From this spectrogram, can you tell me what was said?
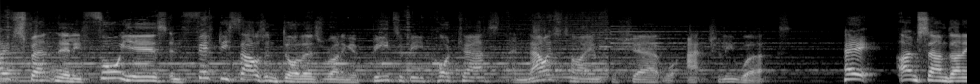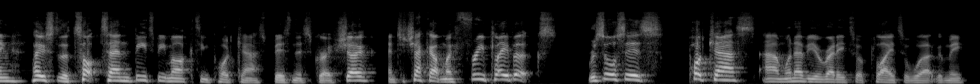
I've spent nearly four years and $50,000 running a B2B podcast, and now it's time to share what actually works. Hey, I'm Sam Dunning, host of the top 10 B2B marketing podcast Business Growth Show. And to check out my free playbooks, resources, podcasts, and whenever you're ready to apply to work with me,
